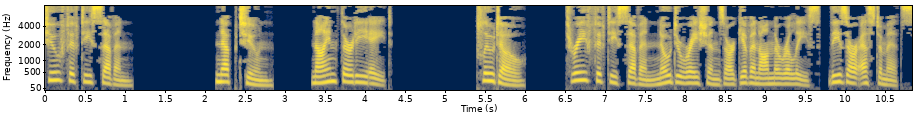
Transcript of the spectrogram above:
257 Neptune 938 Pluto 357 No durations are given on the release, these are estimates.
